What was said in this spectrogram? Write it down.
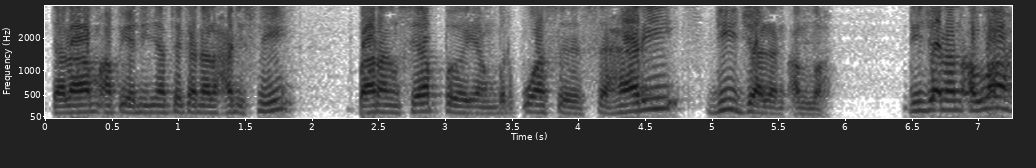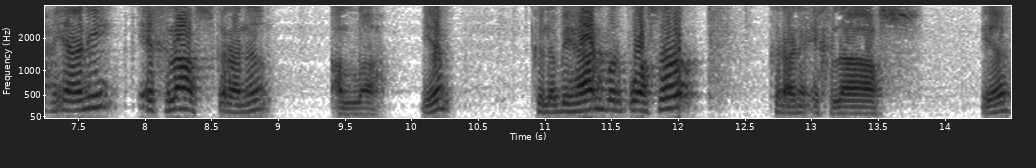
dalam apa yang dinyatakan dalam hadis ni. Barang siapa yang berpuasa sehari di jalan Allah. Di jalan Allah, yakni ikhlas kerana Allah. Ya, Kelebihan berpuasa kerana ikhlas. Ya,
